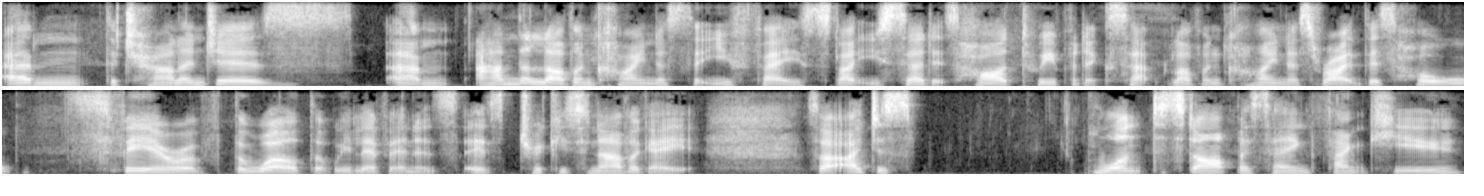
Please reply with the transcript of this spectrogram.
um, the challenges, um, and the love and kindness that you've faced. Like you said, it's hard to even accept love and kindness, right? This whole sphere of the world that we live in is, is tricky to navigate. So I just want to start by saying thank you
